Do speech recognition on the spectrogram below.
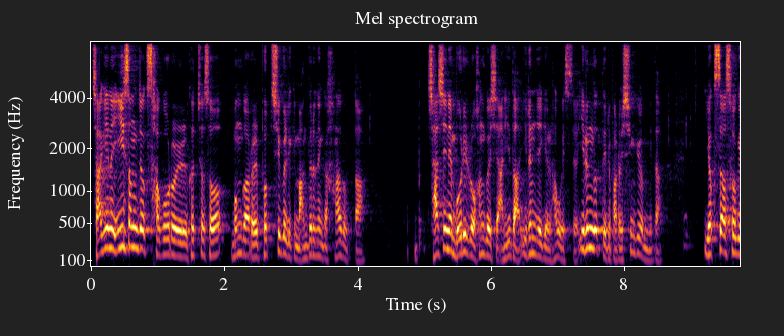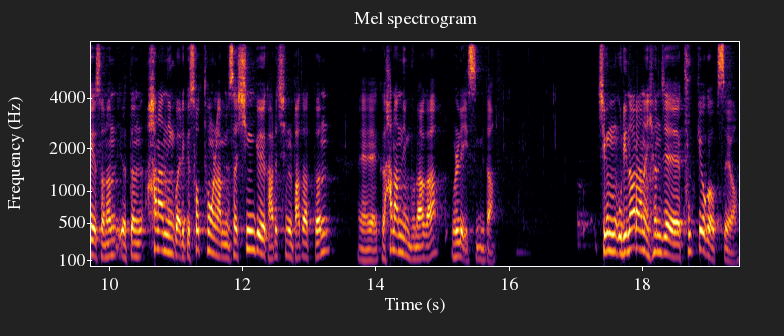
자기는 이성적 사고를 거쳐서 뭔가를 법칙을 이렇게 만들어낸 거 하나도 없다. 자신의 머리로 한 것이 아니다. 이런 얘기를 하고 있어요. 이런 것들이 바로 신교입니다. 역사 속에서는 어떤 하나님과 이렇게 소통을 하면서 신교의 가르침을 받았던 에, 그 하나님 문화가 원래 있습니다. 지금 우리나라는 현재 국교가 없어요.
